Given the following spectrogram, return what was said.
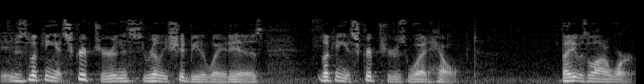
it was looking at Scripture, and this really should be the way it is. Looking at Scripture is what helped. But it was a lot of work.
